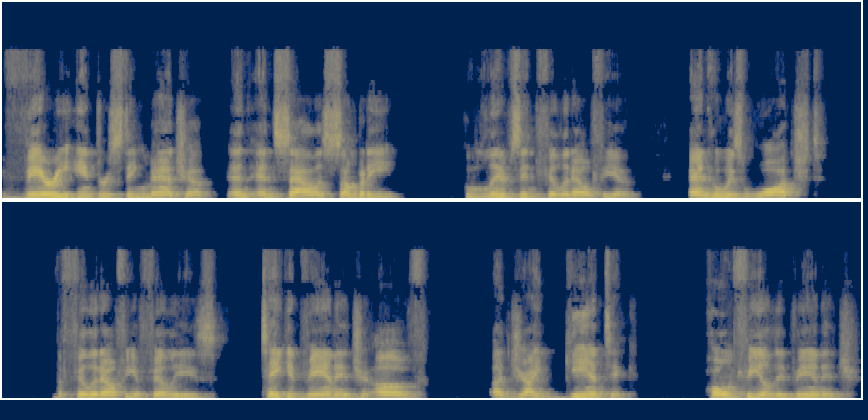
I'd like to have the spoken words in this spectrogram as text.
very interesting matchup. And and Sal, as somebody who lives in Philadelphia and who has watched the Philadelphia Phillies take advantage of a gigantic home field advantage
